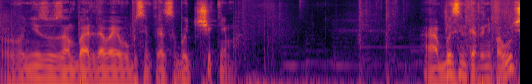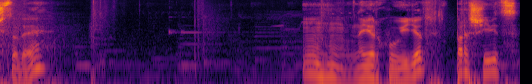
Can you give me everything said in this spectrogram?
Внизу зомбарь Давай его быстренько с собой чекнем. А быстренько это не получится, да? Угу, наверху идет паршивец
